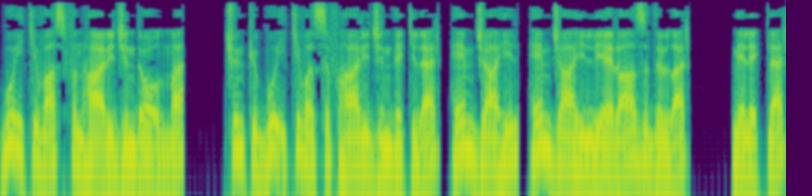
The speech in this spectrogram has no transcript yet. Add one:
bu iki vasfın haricinde olma, çünkü bu iki vasıf haricindekiler, hem cahil, hem cahilliğe razıdırlar, melekler,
